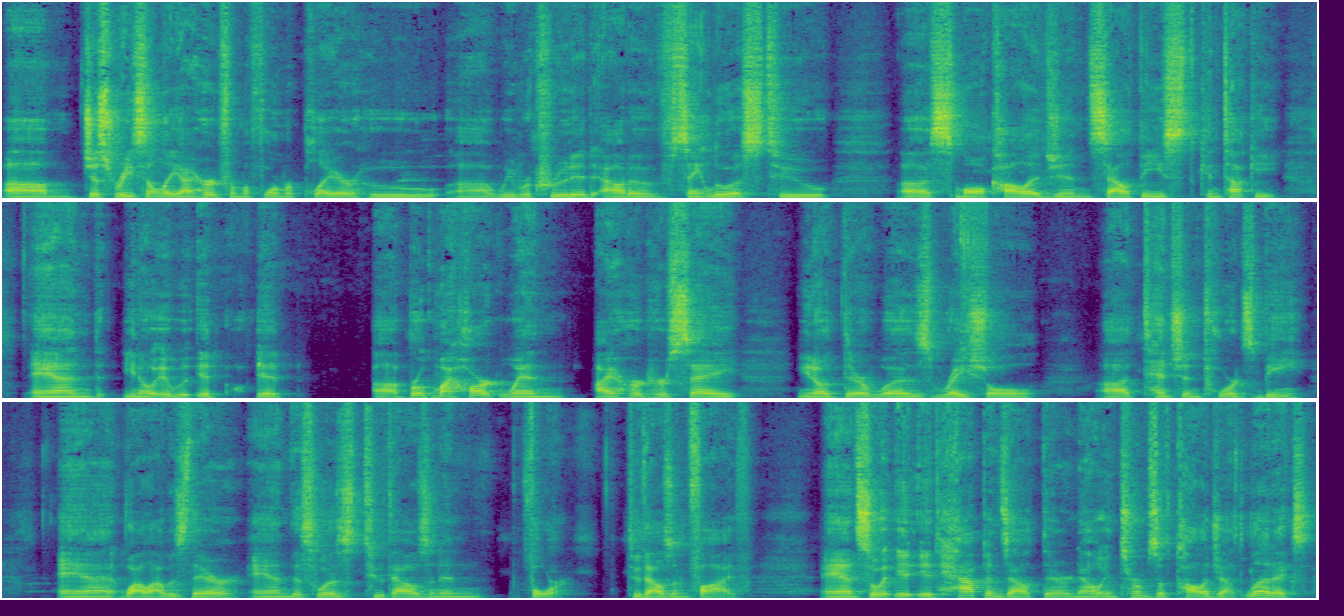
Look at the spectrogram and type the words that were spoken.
Um, just recently, I heard from a former player who uh, we recruited out of St. Louis to a small college in Southeast Kentucky, and you know it it it uh, broke my heart when I heard her say you know, there was racial uh, tension towards me and while I was there. And this was 2004, 2005. And so it, it happens out there. Now, in terms of college athletics,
